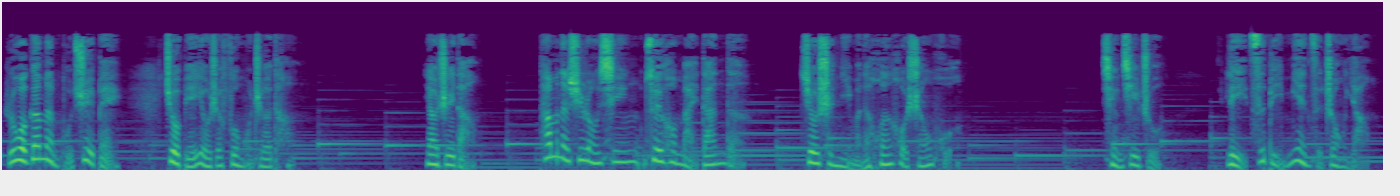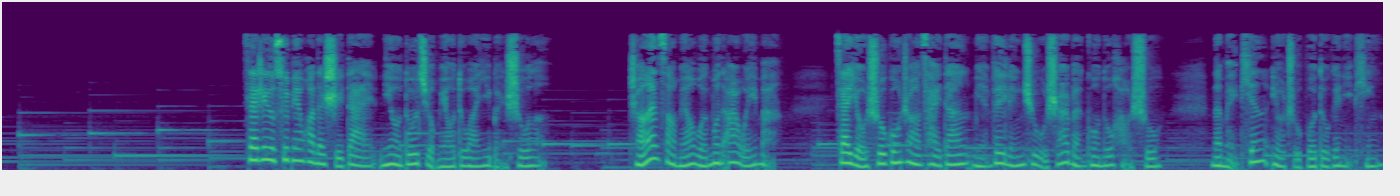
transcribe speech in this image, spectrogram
如果根本不具备，就别由着父母折腾。要知道，他们的虚荣心最后买单的，就是你们的婚后生活。请记住，里子比面子重要。在这个碎片化的时代，你有多久没有读完一本书了？长按扫描文末的二维码。在有书公众号菜单免费领取五十二本共读好书，那每天有主播读给你听。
